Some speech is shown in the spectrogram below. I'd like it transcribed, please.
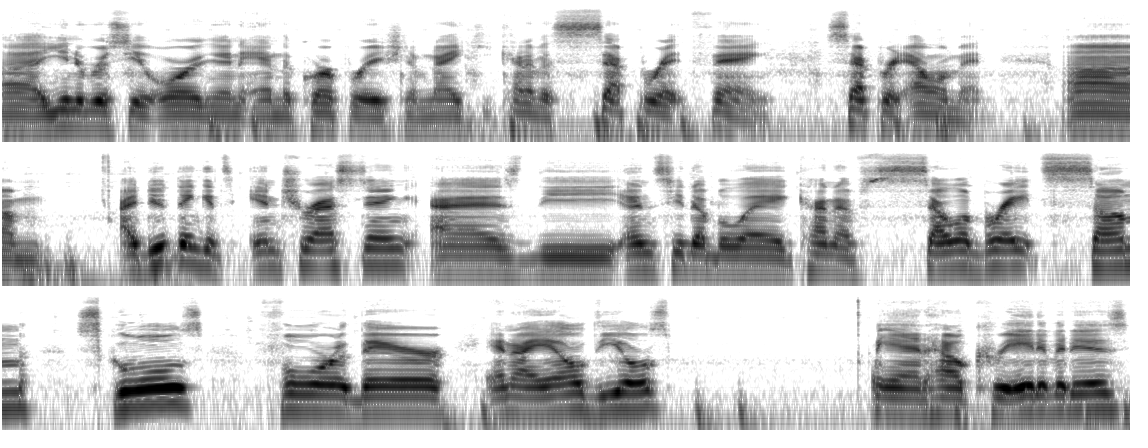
uh, University of Oregon and the Corporation of Nike, kind of a separate thing, separate element. Um, I do think it's interesting as the NCAA kind of celebrates some schools for their NIL deals and how creative it is.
